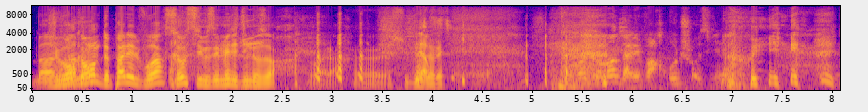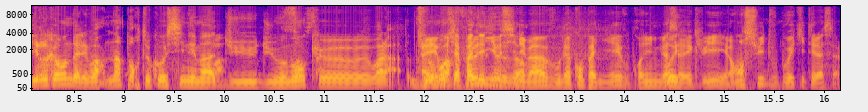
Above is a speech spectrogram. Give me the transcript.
bah, je vous vraiment, recommande de pas aller le voir, sauf si vous aimez les dinosaures. Voilà, euh, je suis désolé. Merci. Je recommande d'aller voir autre chose finalement. Oui. Il recommande d'aller voir n'importe quoi au cinéma du, du moment que voilà, du Allez moment qu'il n'y a pas des Flony au dinosaures. cinéma, vous l'accompagnez, vous prenez une glace Oui. avec lui, et ensuite vous pouvez quitter la salle.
